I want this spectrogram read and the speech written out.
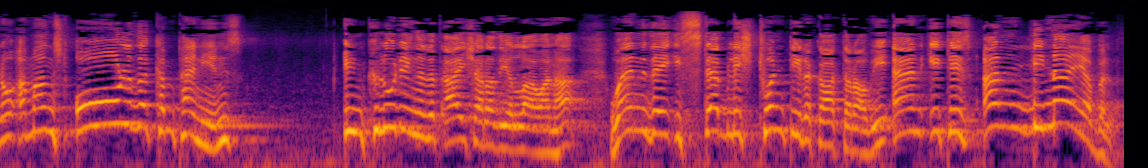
anhu, amongst all the companions, including Hazrat Aisha radiallahu anha, when they established 20 rakat Taraweeh, and it is undeniable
